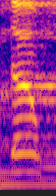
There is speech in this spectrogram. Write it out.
واتقوا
